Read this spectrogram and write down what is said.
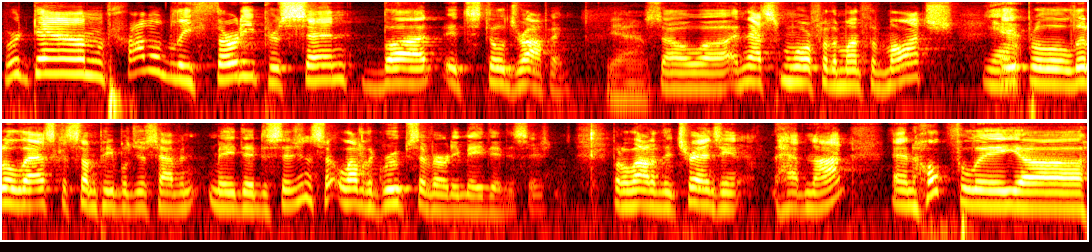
We're down probably thirty percent, but it's still dropping. Yeah. So, uh, and that's more for the month of March. Yeah. April a little less because some people just haven't made their decisions. So a lot of the groups have already made their decisions, but a lot of the transient have not. And hopefully, uh,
